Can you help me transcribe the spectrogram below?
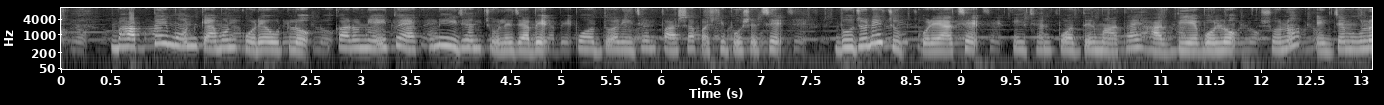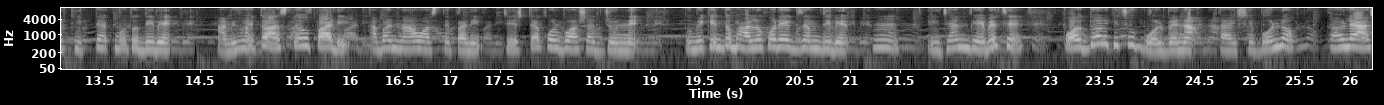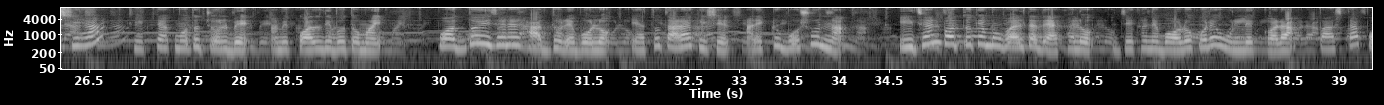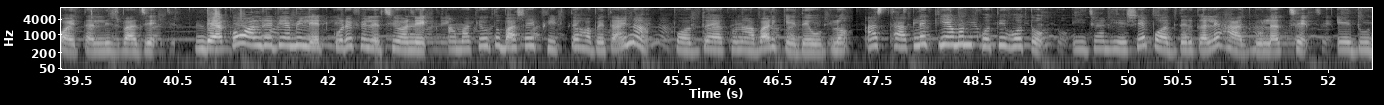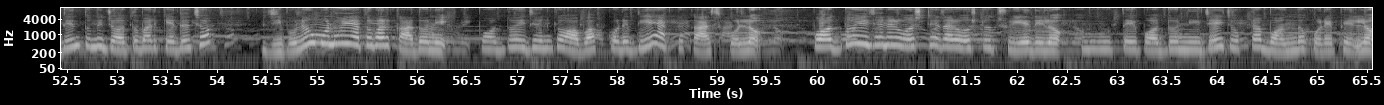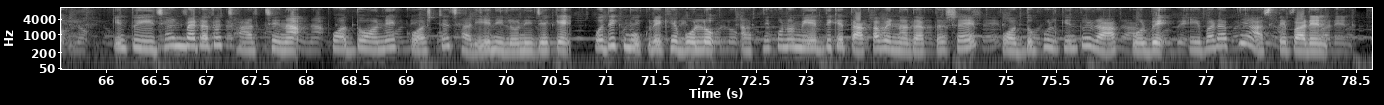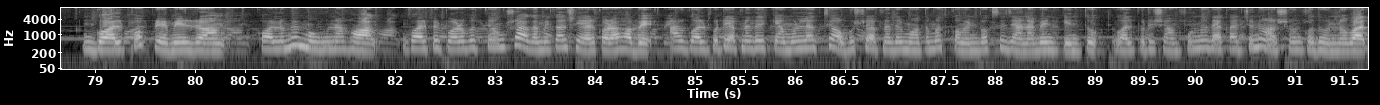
ভাবতেই মন কেমন করে উঠল, কারণ এই তো এখনই ইঝান চলে যাবে। পদ্ম আর ইঝান পাশাপাশি বসেছে। দুজনেই চুপ করে আছে। ইঝান পদ্মের মাথায় হাত দিয়ে বলল, শোনো এক্সামগুলো ঠিকঠাক মতো দিবে। আমি হয়তো আসতেও পারি, আবার নাও আসতে পারি। চেষ্টা করব আসার জন্যে। তুমি কিন্তু ভালো করে এক্সাম দিবে। হুম ইজান ভেবেছে পদ্ম আর কিছু বলবে না। তাই সে বলল, তাহলে আসি হ্যাঁ? ঠিকঠাক মতো চলবে। আমি কল দিব তোমায়। পদ্ম ইজানের হাত ধরে বলল, এত তারা কিসের? আর একটু বসুন না। ইজান পদ্মকে মোবাইলটা দেখাল, যেখানে বড় করে উল্লেখ করা পাঁচটা পঁয়তাল্লিশ বাজে। দেখো অলরেডি আমি লেট করে ফেলেছি অনেক। আমাকেও তো বাসায় ফিরতে হবে, তাই না? পদ্ম এখন আবার কেঁদে উঠল। আজ থাকলে কি এমন ক্ষতি হতো? ইজান হেসে পদ্মের গালে হাত বুলাচ্ছে। এ দুদিন তুমি যতবার কেঁদেছ, জীবনেও মনে হয় এতবার কাঁদনি। পদ্ম ইজানকে অবাক করে দিয়ে একটা কাজ করল। পদ্ম ইজানের ওষ্ঠে তার ওষ্ঠ ছুঁয়ে দিল। মুহূর্তে পদ্ম নিজেই চোখটা বন্ধ করে ফেলল। কিন্তু ইজান বেটা তো ছাড়ছে না। পদ্ম অনেক কষ্টে ছাড়িয়ে নিল নিজেকে। ওদিক মুখ রেখে বলল, আপনি কোনো মেয়ের দিকে তাকাবেন না, ডাক্তার সাহেব। পদ্মফুল কিন্তু রাগ করবে। এবার আপনি আসতে পারেন। গল্প, প্রেমের রং। কলমে মোহনা হক। গল্পের পরবর্তী অংশ আগামীকাল শেয়ার করা হবে। আর গল্পটি আপনাদের কেমন লাগছে অবশ্যই আপনাদের মতামত কমেন্ট বক্সে জানাবেন। কিন্তু গল্পটি সম্পূর্ণ দেখার জন্য অসংখ্য ধন্যবাদ।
